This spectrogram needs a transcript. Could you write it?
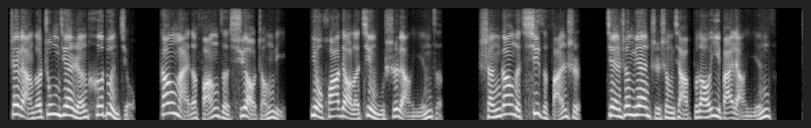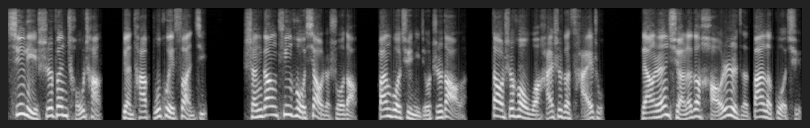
这两个中间人喝顿酒。刚买的房子需要整理，又花掉了近五十两银子。沈刚的妻子樊氏见身边只剩下不到一百两银子，心里十分惆怅，怨他不会算计。沈刚听后笑着说道：“搬过去你就知道了，到时候我还是个财主。”两人选了个好日子搬了过去。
